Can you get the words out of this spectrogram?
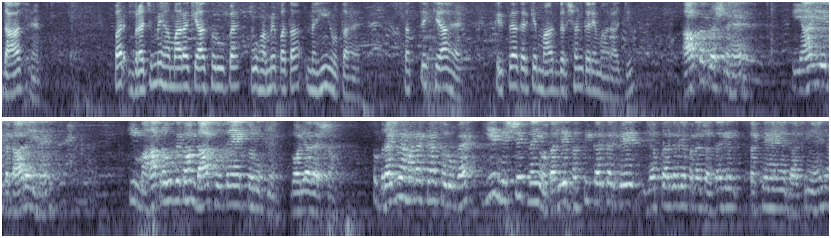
दास हैं। पर ब्रज में हमारा क्या स्वरूप है, वो हमें पता नहीं होता है। सत्य क्या है, कृपया करके मार्गदर्शन करें महाराज जी। आपका प्रश्न है कि यहाँ ये बता रहे हैं कि महाप्रभु के तो हम दास होते हैं एक स्वरूप में, गौड़िया वैष्णव। तो ब्रज में हमारा क्या स्वरूप है? ये निश्चित नहीं होता। ये भक्ति कर करके जब कर करके पता चलता है कि हम सखे हैं या दासी हैं या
